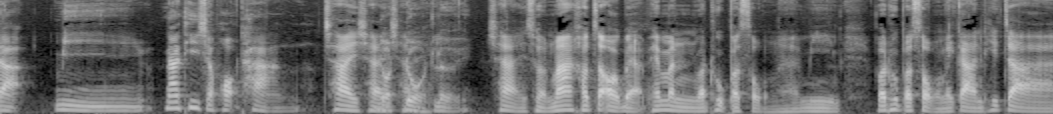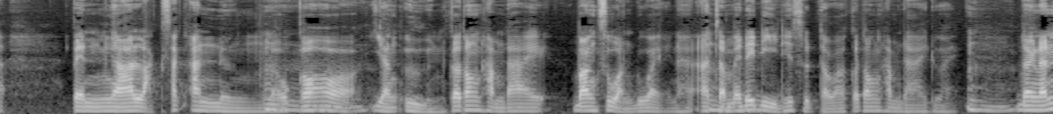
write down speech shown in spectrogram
จะมีหน้าที่เฉพาะทางใช่ใช่ใช่โดดๆเลย ใช่ ส่วนมากเขาจะออกแบบให้มันวัตถุประสงค์นะมีวัตถุประสงค์ในการที่จะเป็นงานหลักสักอันหนึ่งแล้วก็อย่างอื่นก็ต้องทำได้บางส่วนด้วยนะฮะอาจจะไม่ได้ดีที่สุดแต่ว่าก็ต้องทำได้ด้วย ดังนั้น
